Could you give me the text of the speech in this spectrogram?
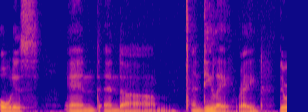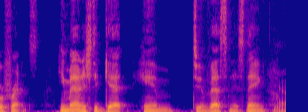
Otis and and um, and Delay, right? They were friends. He managed to get him to invest in his thing, Yeah.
